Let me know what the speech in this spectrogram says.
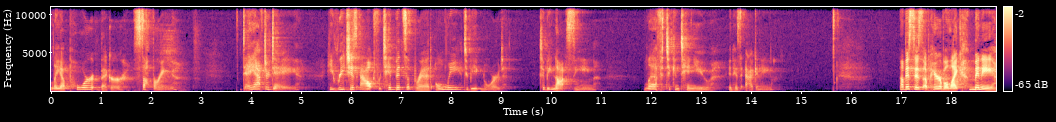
lay a poor beggar suffering Day after day, he reaches out for tidbits of bread only to be ignored, to be not seen, left to continue in his agony. Now, this is a parable like many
